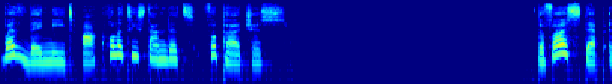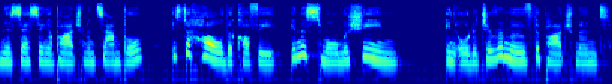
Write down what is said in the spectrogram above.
whether they meet our quality standards for purchase. The first step in assessing a parchment sample is to hull the coffee in a small machine in order to remove the parchment.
